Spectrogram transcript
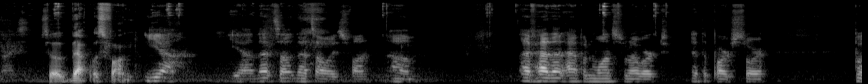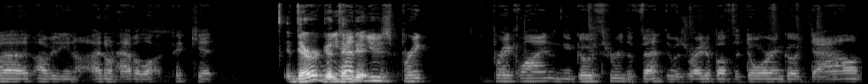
Nice. So that was fun. Yeah, yeah, that's uh, that's always fun. Um, I've had that happen once when I worked at the parts store, but obviously, you know, I don't have a lockpick kit. They're a good we thing had to, to. use brake brake line and you go through the vent that was right above the door and go down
